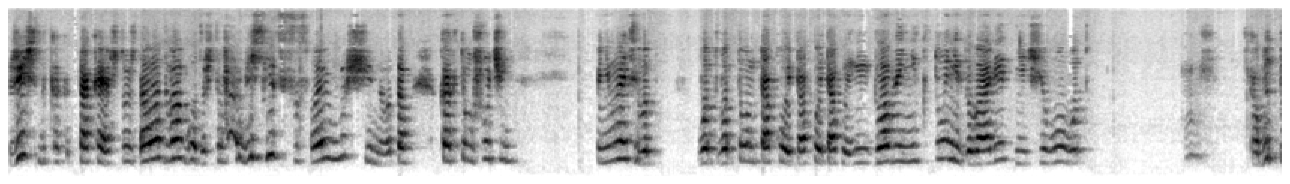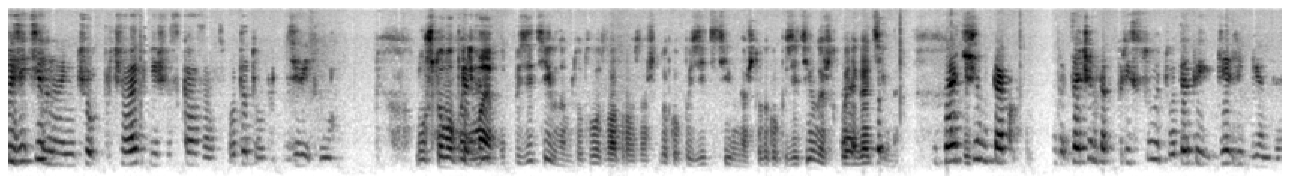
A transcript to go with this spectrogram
женщина как такая, что ждала два года, чтобы объясниться со своим мужчиной. Вот там как-то уж очень, понимаете, вот, вот, вот он такой, такой, такой. И главное, никто не говорит ничего вот как будто позитивного ничего про человека нечего сказать. Вот это вот удивительно. Ну, что мы понимаем под позитивным? Тут вот вопрос. А что такое позитивное? Что такое позитивное, что такое негативное? Зачем так, зачем так прессуют вот этой легенды?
